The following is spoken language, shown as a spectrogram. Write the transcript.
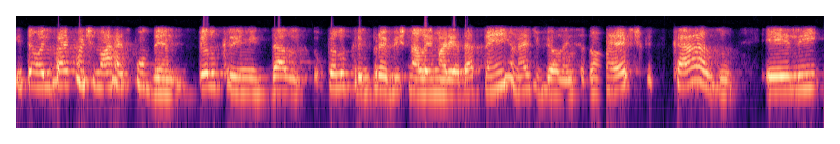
Então ele vai continuar respondendo pelo crime, da, pelo crime previsto na Lei Maria da Penha, né, de violência doméstica, caso ele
